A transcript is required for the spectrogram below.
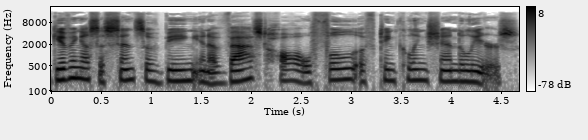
giving us a sense of being in a vast hall full of tinkling chandeliers.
